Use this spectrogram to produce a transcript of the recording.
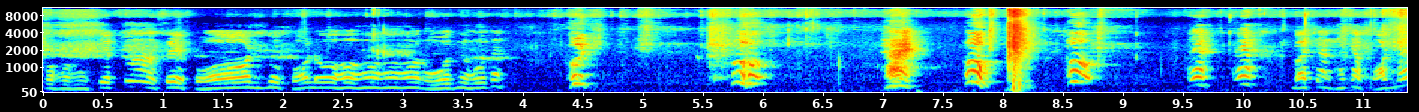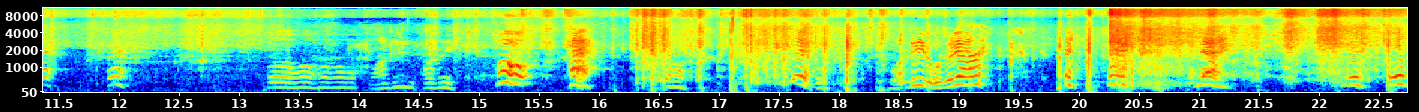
કેટલા છે ભોડ જો ભોડ ઓહો રોજ ને હોતા. હાય. હો. હો. એ, એ, બચ્ચા ખચ્ચા ભોડ ને. ઓહો હો, ભોંડરી ભોંડરી હો હાય. ઓહો. એ, ભોંડરી રોજડે આવે એ, એ, એ,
